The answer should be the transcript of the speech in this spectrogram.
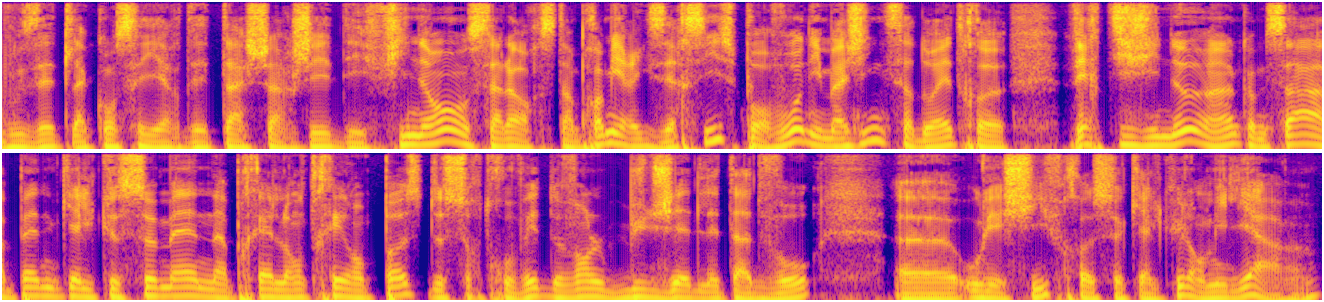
Vous êtes la conseillère d'État chargée des finances. Alors, c'est un premier exercice pour vous. On imagine que ça doit être euh, vertigineux, hein, comme ça, à peine quelques semaines après l'entrée en poste, de se retrouver devant le budget de l'État de Vaud, euh, où les chiffres se calculent en milliards. Hein.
